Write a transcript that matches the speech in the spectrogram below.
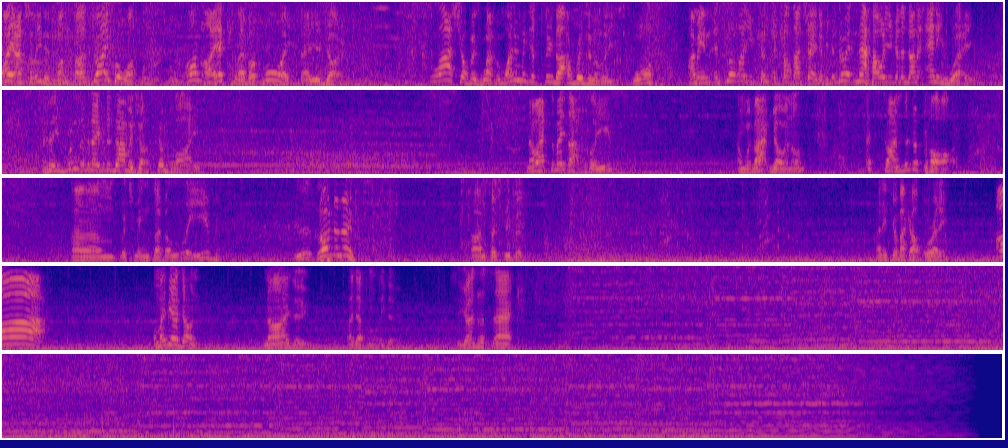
I actually did one first try for once. Aren't I a clever boy? There you go. Slash off his weapon. Why didn't we just do that originally, War? I mean, it's not like you couldn't have cut that chain. If you can do it now, you could have done it anyway. And he wouldn't have been able to damage us. Goodbye. Now activate that, please. And with that going on, it's time to depart. Um, which means I believe... No, no, no! Oh, I'm so stupid. I need to go back up already. Ah! Or maybe I don't. No, I do. I definitely do. See you guys in a sec.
